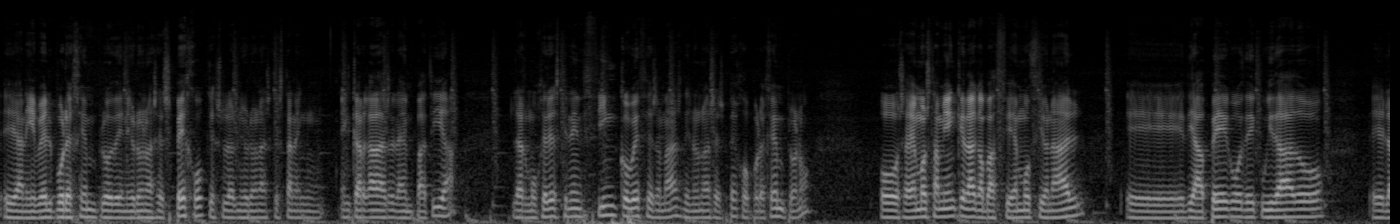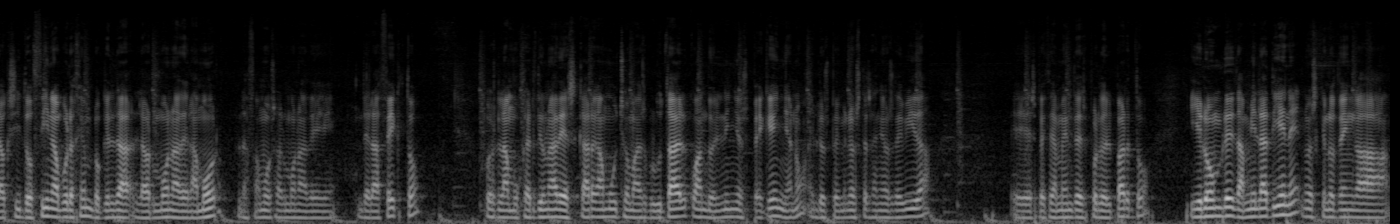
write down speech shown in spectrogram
Eh, a nivel, por ejemplo, de neuronas espejo, que son las neuronas que están en- encargadas de la empatía, las mujeres tienen cinco veces más de neuronas espejo, por ejemplo, ¿no? O sabemos también que la capacidad emocional eh, de apego, de cuidado, eh, la oxitocina, por ejemplo, que es la, la hormona del amor, la famosa hormona de- del afecto, pues la mujer tiene una descarga mucho más brutal cuando el niño es pequeño, ¿no? En los primeros tres años de vida, eh, especialmente después del parto. Y el hombre también la tiene, no es que no tenga,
